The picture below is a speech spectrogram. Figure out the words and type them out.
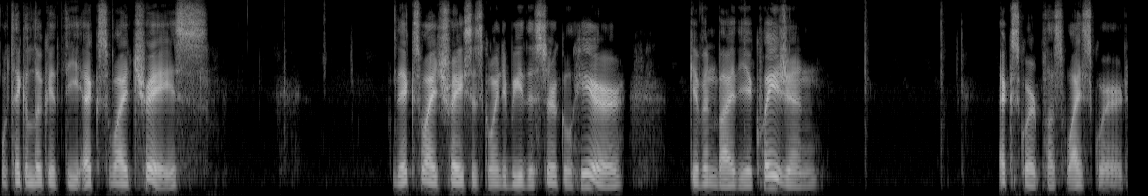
we'll take a look at the xy trace. The xy trace is going to be the circle here, given by the equation x squared plus y squared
